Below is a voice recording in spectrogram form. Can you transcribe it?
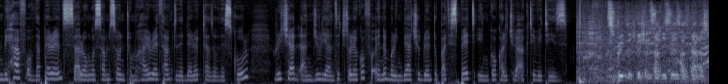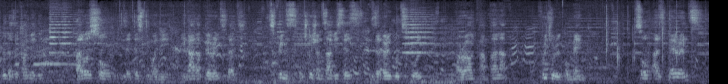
behalf of the parents, Salongo Samson Tumuhaire thanked the directors of the school, Richard and Julian Sekitoleko, for enabling their children to participate in co-curricular activities. Springs Education Services has done us good as a family, but also it is a testimony in other parents that Springs Education Services is a very good school around Kampala, which we recommend. So as parents,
